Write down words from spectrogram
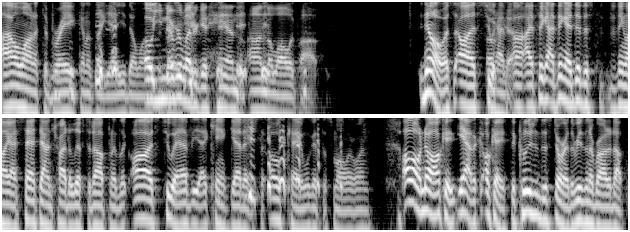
I don't want it to break." And I was like, "Yeah, you don't want." oh, it to you never break." let her get hands on the lollipop. No, it's oh, it's too Okay. heavy. Uh, I think I think I did this thing like I sat down, tried to lift it up, and I was like, "Oh, it's too heavy. I can't get it." Like, "Okay, we'll get the smaller one." Oh no, okay, yeah, the, okay. The conclusion of the story, the reason I brought it up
